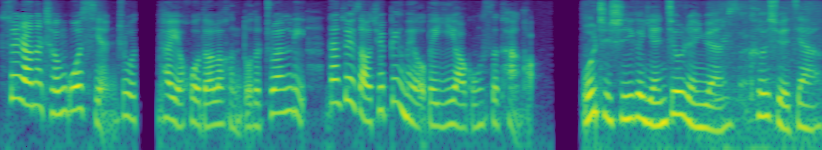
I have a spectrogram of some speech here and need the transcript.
虽然呢成果显著，他也获得了很多的专利，但最早却并没有被医药公司看好。我只是一个研究人员、科学家，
